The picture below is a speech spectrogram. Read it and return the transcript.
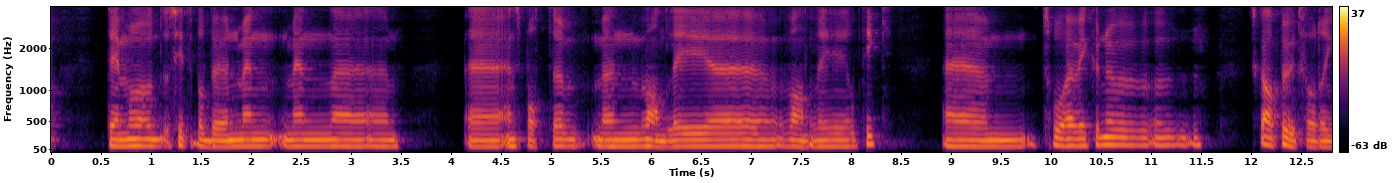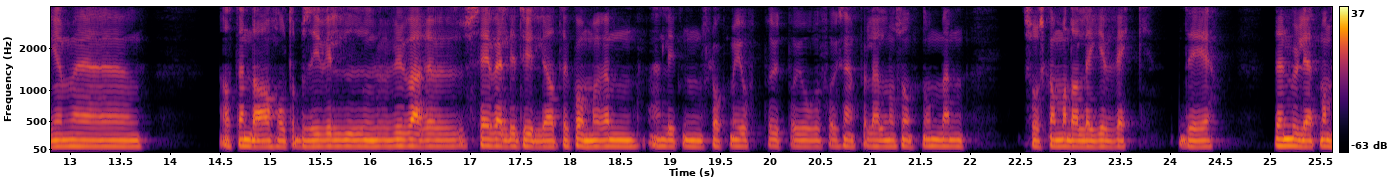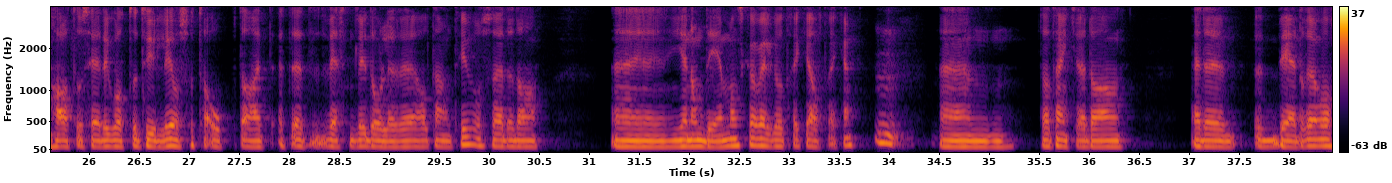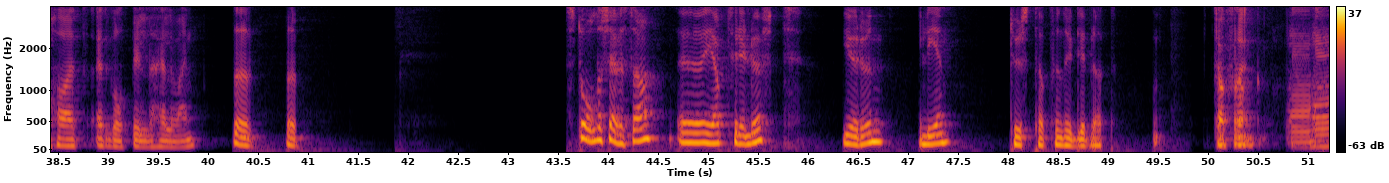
det med å sitte på bøen med en, med en, uh, en spotter med en vanlig, uh, vanlig optikk, tror jeg vi kunne skape utfordringer med at en da holdt på å si, vil, vil være, se veldig tydelig at det kommer en, en liten flokk med hjort ut på jordet, f.eks., eller noe sånt, men så skal man da legge vekk det den muligheten man har til å se det godt og tydelig, og så ta opp et, et, et, vesentlig dårligere alternativ. Og så er det da eh, gjennom det man skal velge å trekke avtrekkeren. Mm. Eh, da tenker jeg da er det bedre å ha et, et godt bilde hele veien. Mm. Ståle Skjevestad, uh, Jakt Friluft. Jørund Lien, tusen takk for en hyggelig prat. Takk for det.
